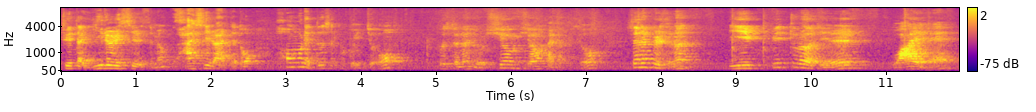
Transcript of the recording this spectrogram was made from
뒤에다 이를 실 쓰면 과실을 할 때도 허물의 뜻을 갖고 있죠. 부스는 요 시험시험 갈자부스. 쓰는 필수는 이 삐뚤어질 와에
